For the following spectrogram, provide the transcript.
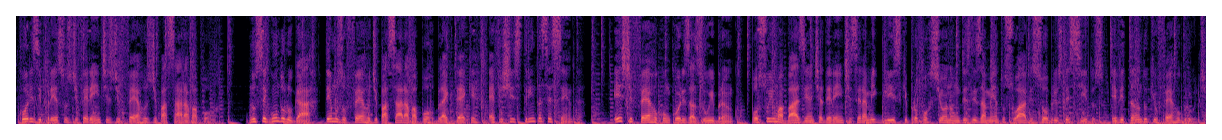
cores e preços diferentes de ferros de passar a vapor. No segundo lugar, temos o ferro de passar a vapor Black Decker FX3060. Este ferro com cores azul e branco possui uma base antiaderente ceramic gliss que proporciona um deslizamento suave sobre os tecidos, evitando que o ferro grude.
